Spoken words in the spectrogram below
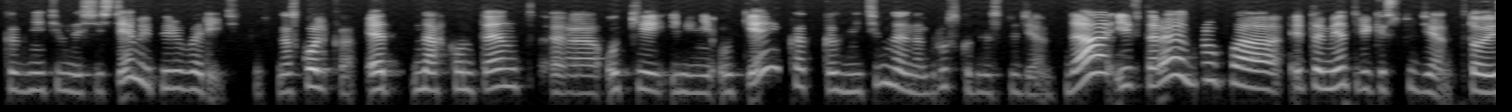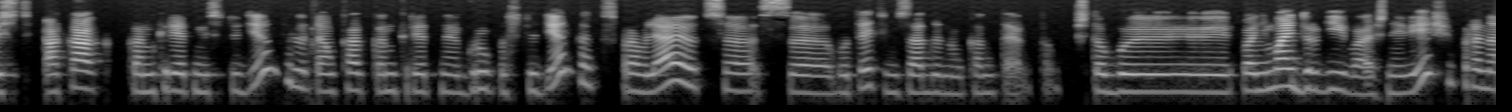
когнитивной системе переварить. насколько это, наш контент э, окей или не окей, как когнитивная нагрузка для студента. Да, и вторая группа — это метрики студент. То есть, а как конкретный студент или там как конкретная группа студентов справляются с вот этим заданным контентом, чтобы понимать другие важные вещи про нас,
